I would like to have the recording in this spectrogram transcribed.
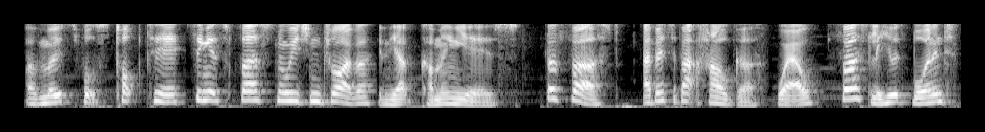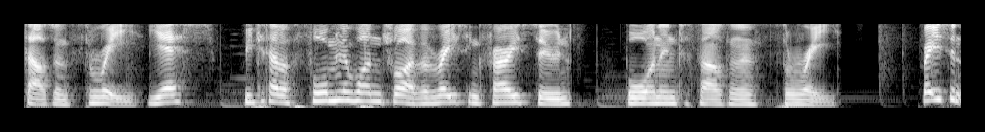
of motorsport's top tier seeing its first Norwegian driver in the upcoming years. But first, a bit about Hauger. Well, firstly, he was born in 2003. Yes, we could have a Formula 1 driver racing very soon, born in 2003. Raised in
